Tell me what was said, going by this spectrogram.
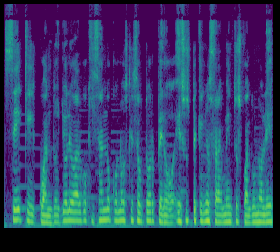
sé que cuando yo leo algo, quizás no conozca ese autor, pero esos pequeños fragmentos, cuando uno lee,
